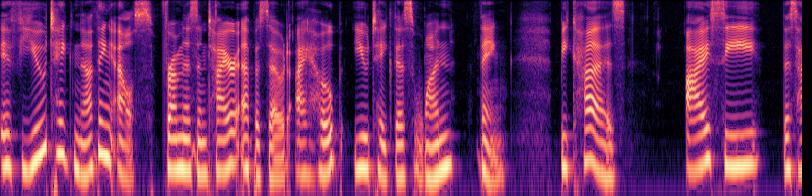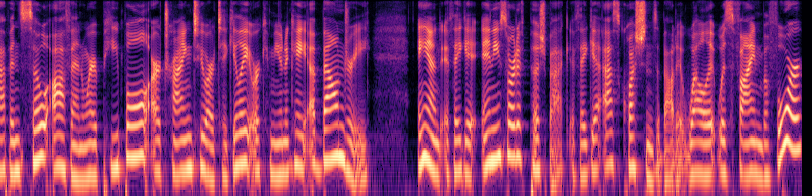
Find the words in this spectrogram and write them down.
If you take nothing else from this entire episode, I hope you take this one thing because I see this happen so often where people are trying to articulate or communicate a boundary. And if they get any sort of pushback, if they get asked questions about it, well, it was fine before.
